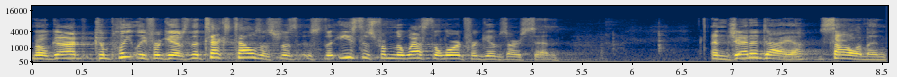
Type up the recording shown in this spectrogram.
No, God completely forgives. The text tells us the east is from the west, the Lord forgives our sin. And Jedediah, Solomon,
